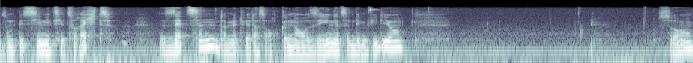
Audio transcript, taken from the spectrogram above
so ein bisschen jetzt hier zurecht setzen, damit wir das auch genau sehen jetzt in dem Video. So.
